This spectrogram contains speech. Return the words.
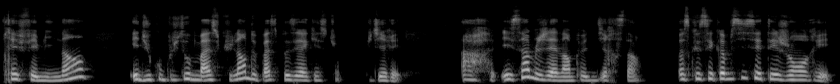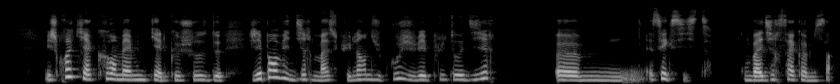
très féminin et du coup plutôt masculin de pas se poser la question, je dirais. Ah, et ça me gêne un peu de dire ça. Parce que c'est comme si c'était genré. Mais je crois qu'il y a quand même quelque chose de. J'ai pas envie de dire masculin, du coup, je vais plutôt dire sexiste. On va dire ça comme ça.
